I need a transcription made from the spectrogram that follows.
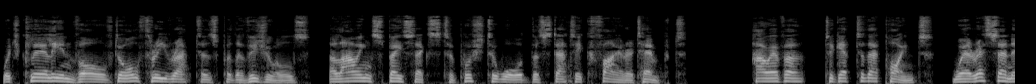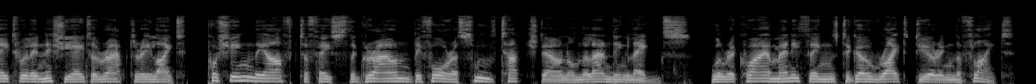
which clearly involved all three Raptors per the visuals, allowing SpaceX to push toward the static fire attempt. However, to get to that point, where SN8 will initiate a Raptor relight, Pushing the aft to face the ground before a smooth touchdown on the landing legs, will require many things to go right during the flight.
